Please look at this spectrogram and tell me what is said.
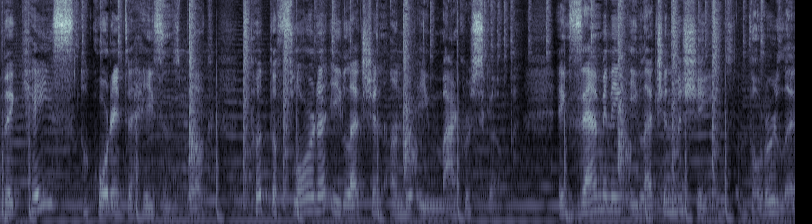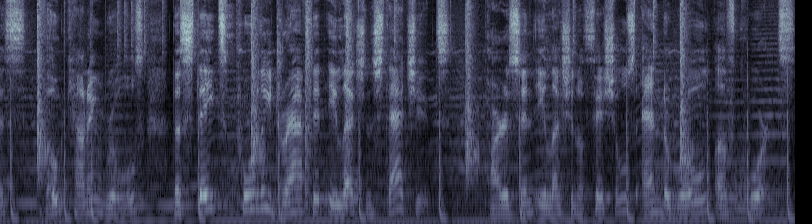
The case, according to Hazen's book, put the Florida election under a microscope, examining election machines, voter lists, vote counting rules, the state's poorly drafted election statutes, partisan election officials, and the role of courts.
